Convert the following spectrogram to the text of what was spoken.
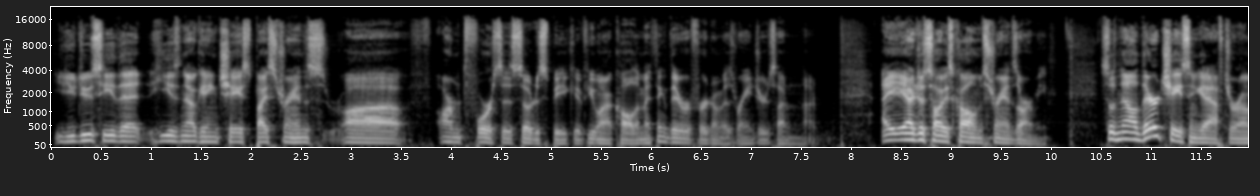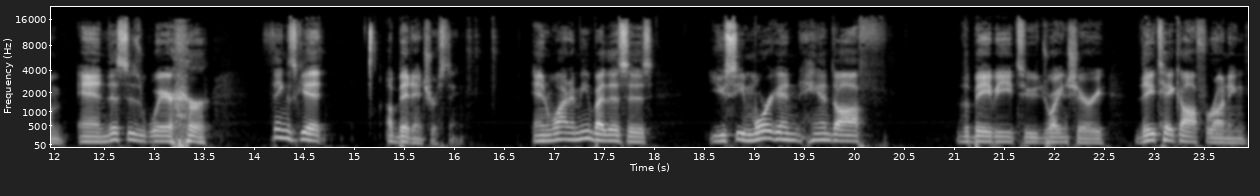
you do see that he is now getting chased by Strand's uh, armed forces, so to speak, if you want to call them. I think they refer to them as Rangers. I'm not. I, I just always call them Strand's army. So now they're chasing after him, and this is where things get a bit interesting. And what I mean by this is you see Morgan hand off the baby to Dwight and Sherry. They take off running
